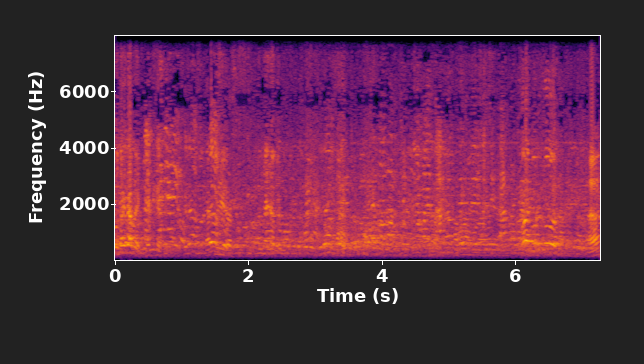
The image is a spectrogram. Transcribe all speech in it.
কোথায় হ্যাঁ?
